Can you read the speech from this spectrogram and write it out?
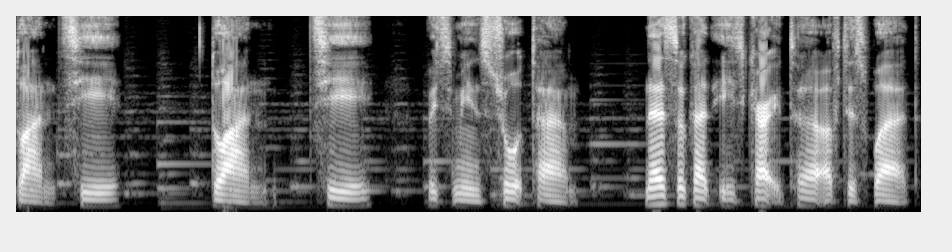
短期,短期 which means short term. Let's look at each character of this word.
